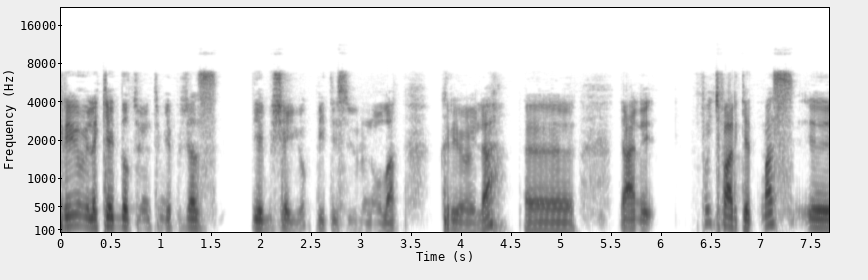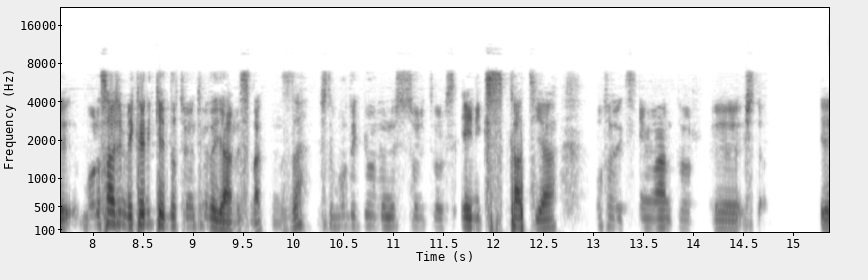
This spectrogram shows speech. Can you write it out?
Creo ile CAD data yönetim yapacağız diye bir şey yok. PTC ürünü olan Creo ile. E, yani hiç fark etmez. E, bu arada sadece mekanik CAD data yönetimi de gelmesin aklınıza. İşte buradaki gördüğünüz SolidWorks, NX, Katya, Autodesk Inventor, e, işte e,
